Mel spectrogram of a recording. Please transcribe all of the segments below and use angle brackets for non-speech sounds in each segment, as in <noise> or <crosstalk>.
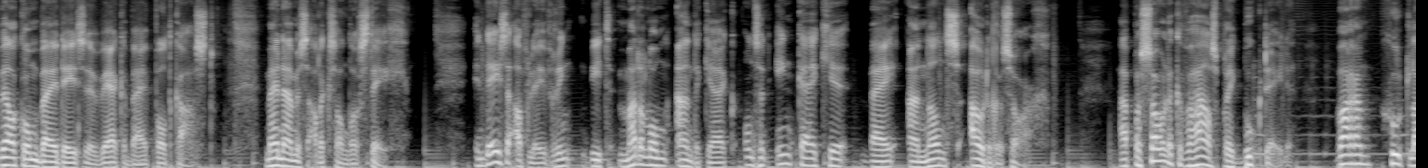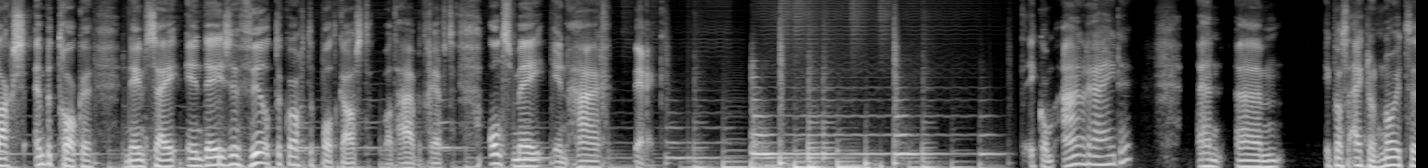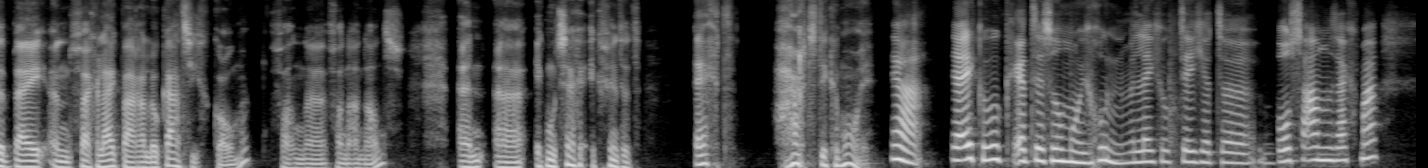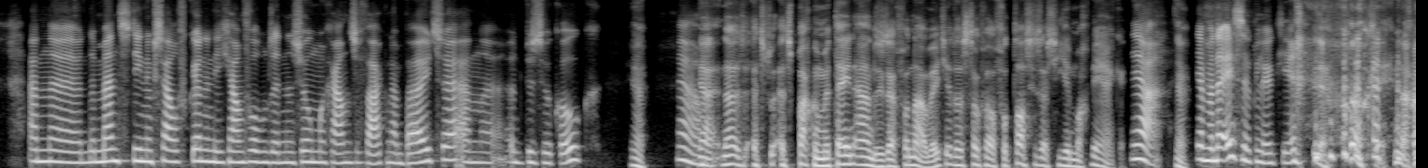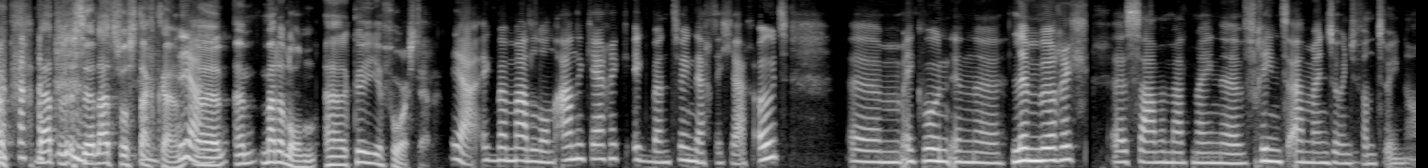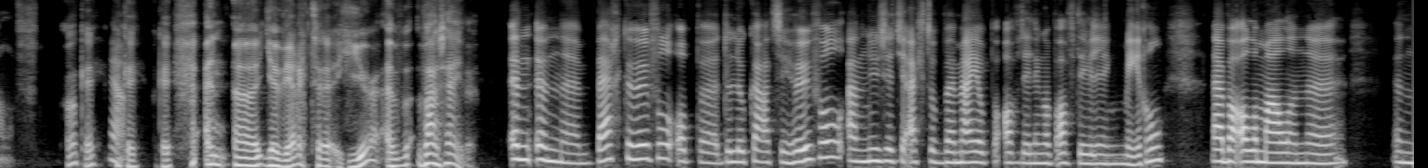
Welkom bij deze Werken bij podcast. Mijn naam is Alexander Steeg. In deze aflevering biedt Madelon aan de kerk ons een inkijkje bij Anans ouderenzorg. Haar persoonlijke verhaal spreekt boekdelen. Warm, goedlachs en betrokken neemt zij in deze veel te korte podcast, wat haar betreft, ons mee in haar werk. Ik kom aanrijden en ehm, ik was eigenlijk nog nooit eh, bij een vergelijkbare locatie gekomen van, uh, van Anans. En uh, ik moet zeggen, ik vind het echt hartstikke mooi. Ja, ja, ik ook. Het is heel mooi groen. We liggen ook tegen het uh, bos aan, zeg maar. En de mensen die nog zelf kunnen, die gaan bijvoorbeeld in de zomer gaan ze vaak naar buiten. En het bezoek ook. Ja, ja nou, het, het, sprak me meteen aan. Dus ik dacht van, nou weet je, dat is toch wel fantastisch als je hier mag werken. Ja, ja. ja maar dat is ook leuk hier. Ja, <laughs> oké. nou, <laughs> laten we, uh, laten we van start gaan. Ja. Uh, Madelon, uh, kun je je voorstellen? Ja, ik ben Madelon Aandekerk. Ik ben 32 jaar oud. Um, ik woon in Limburg samen met mijn vriend en mijn zoontje van 2,5. Oké, oké, oké. En je werkt hier. En waar zijn we? Een, een uh, berkenheuvel op uh, de locatie Heuvel. En nu zit je echt op, bij mij op afdeling op afdeling Merel. We hebben allemaal een, uh, een,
